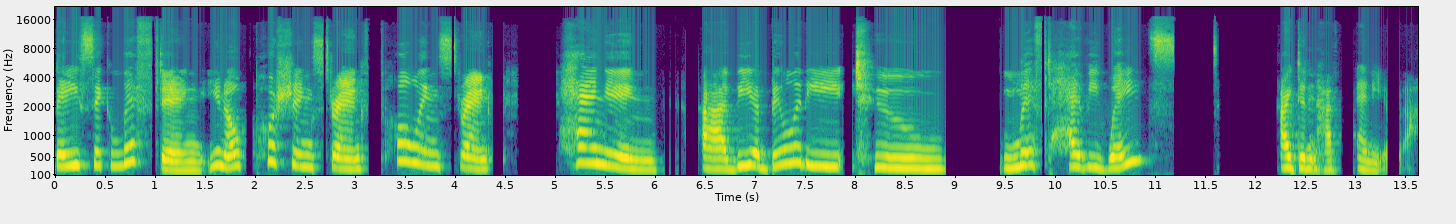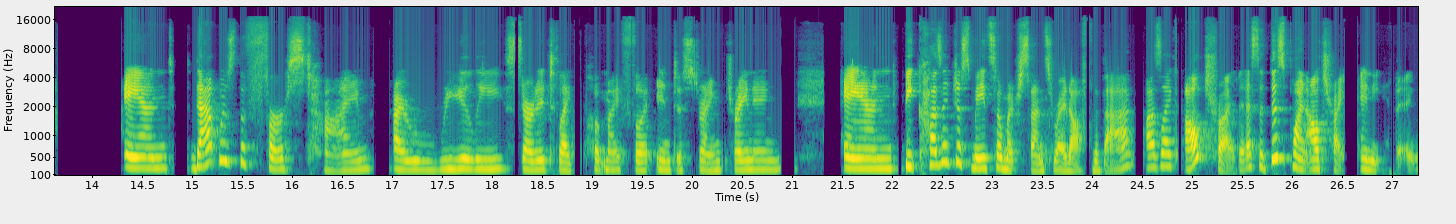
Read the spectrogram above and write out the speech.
basic lifting, you know, pushing strength, pulling strength, hanging, uh, the ability to lift heavy weights. I didn't have any of that. And that was the first time I really started to like put my foot into strength training. And because it just made so much sense right off the bat, I was like, I'll try this. At this point, I'll try anything.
